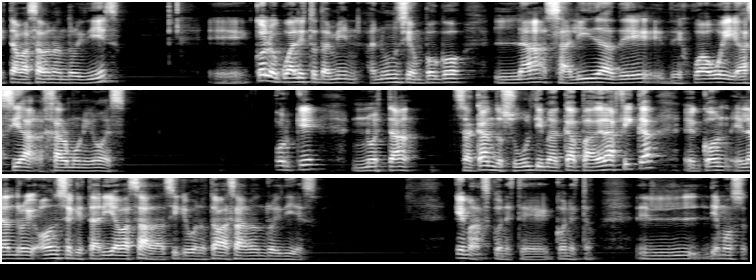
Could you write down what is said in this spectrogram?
Está basada en Android 10 eh, con lo cual esto también anuncia un poco la salida de, Huawei hacia Harmony OS. Porque no está sacando su última capa gráfica eh, con el Android 11 que estaría basada. Así que bueno, está basada en Android 10. ¿Qué más con, este, con esto? digamos,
